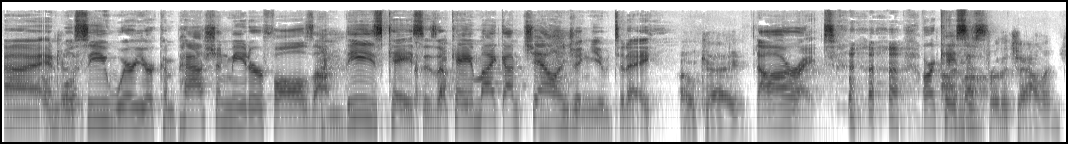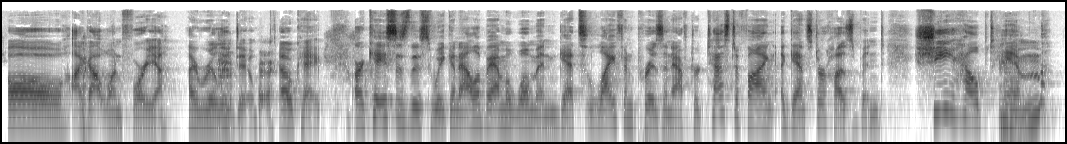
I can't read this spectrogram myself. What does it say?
Uh, and we'll see where your compassion meter falls on these cases. Okay, Mike, I'm challenging you today. Okay. All right. Our cases I'm up for the challenge. Oh, I got one for you. I really do. Okay. Our cases this week an Alabama woman gets life in prison after testifying against her husband. She helped him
